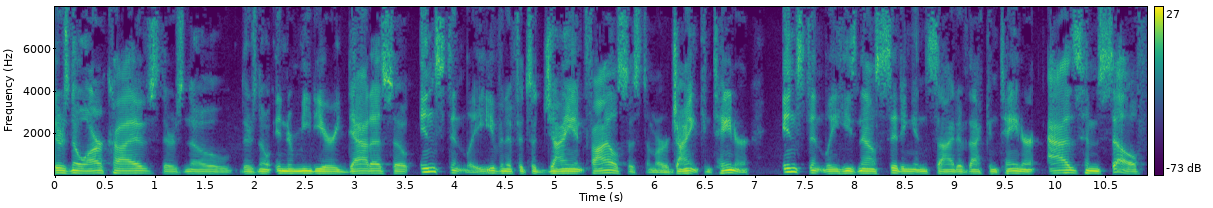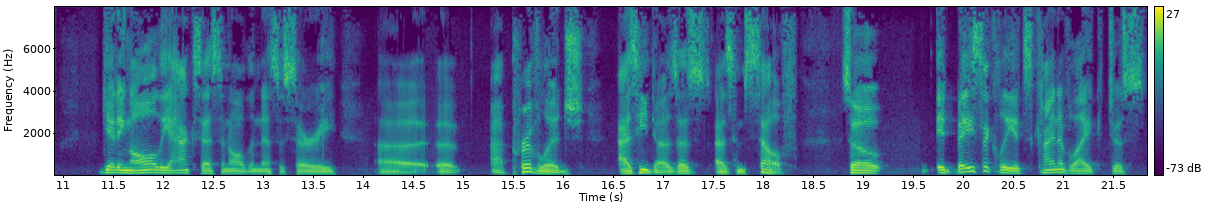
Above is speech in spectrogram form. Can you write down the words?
There's no archives. There's no there's no intermediary data. So instantly, even if it's a giant file system or a giant container, instantly he's now sitting inside of that container as himself getting all the access and all the necessary uh, uh, uh, privilege as he does as as himself. So it basically it's kind of like just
